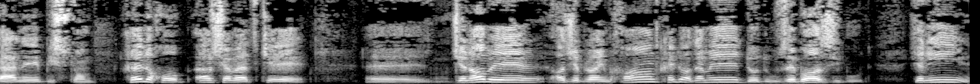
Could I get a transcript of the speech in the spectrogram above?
قرن بیستم. خیلی خوب. هر شود که جناب حاج ابراهیم خان خیلی آدم دو دوزه بازی بود. یعنی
